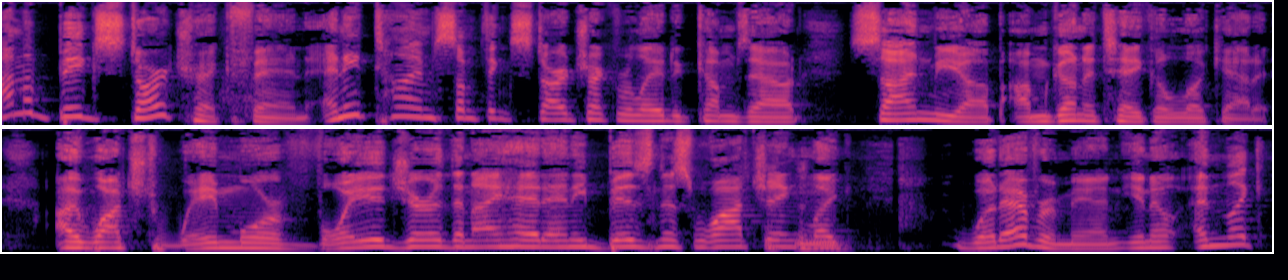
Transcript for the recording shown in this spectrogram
I'm a big Star Trek fan. Anytime something Star Trek related comes out, sign me up. I'm going to take a look at it. I watched way more Voyager than I had any business watching. like, whatever, man, you know? And like,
